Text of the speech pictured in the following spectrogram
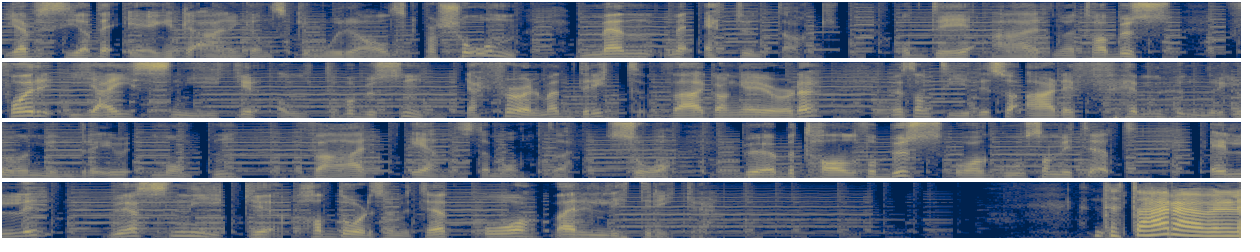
Jeg vil si at jeg egentlig er en ganske moralsk person, men med ett unntak. Og det er når jeg tar buss. For jeg sniker alltid på bussen. Jeg føler meg dritt hver gang jeg gjør det, men samtidig så er det 500 kroner mindre i måneden hver eneste måned. Så bør jeg betale for buss og ha god samvittighet, eller bør jeg snike, ha dårlig samvittighet og være litt rikere? Dette her er vel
